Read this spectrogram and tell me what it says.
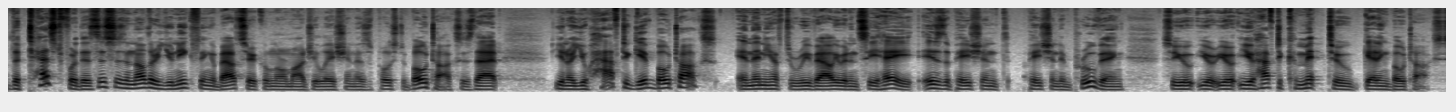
the test for this, this is another unique thing about sacral neuromodulation as opposed to Botox, is that you know you have to give Botox and then you have to reevaluate and see, hey, is the patient patient improving? So you you you you have to commit to getting Botox.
